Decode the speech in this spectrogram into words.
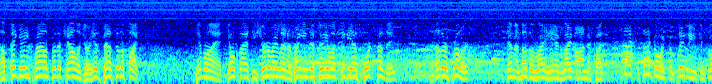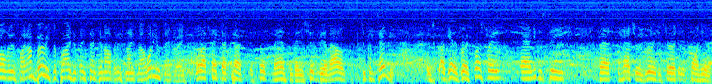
A big eighth round for the challenger, his best of the fight. Tim Ryan, Gil Clancy, Sugar Ray Leonard bringing this to you on CBS Sports Sunday. Another thriller. Tim, another right hand right on the cut. Sacco is completely in control of this fight. I'm very surprised that they sent him out for this ninth round. What do you think, Ray? Well, I think that cut is so nasty that he shouldn't be allowed to continue. It's, again, it's very frustrating, and you can see that Hatcher is really discouraged at this point here.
